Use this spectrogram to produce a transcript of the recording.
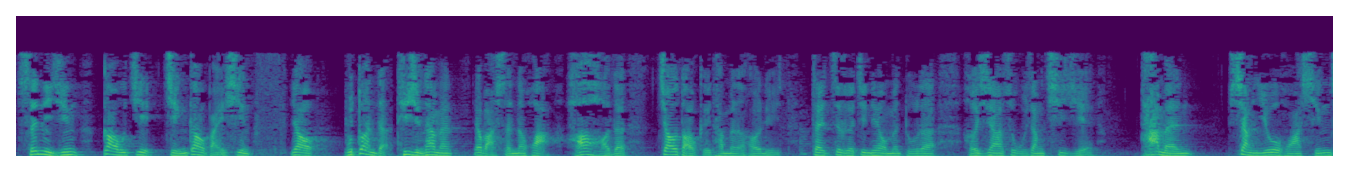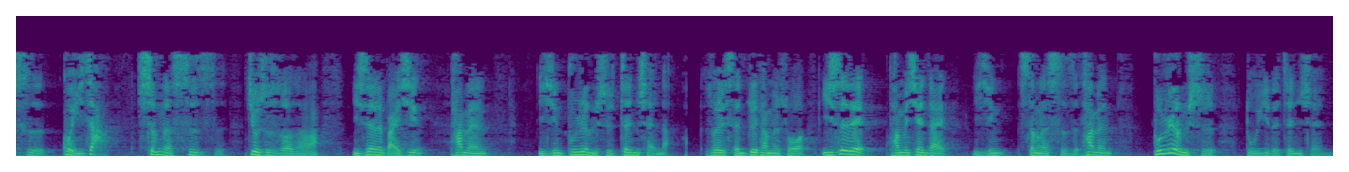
神已经告诫、警告百姓要。不断的提醒他们要把神的话好好的教导给他们的儿女。在这个今天我们读的何西阿书五章七节，他们向耶和华行事诡诈，生了狮子，就是说什么？以色列百姓他们已经不认识真神了，所以神对他们说：以色列他们现在已经生了狮子，他们不认识独一的真神。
